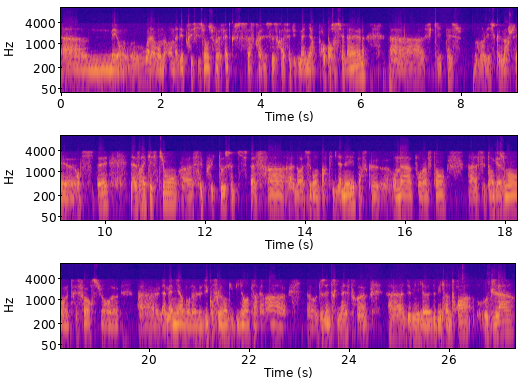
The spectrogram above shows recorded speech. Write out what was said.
euh, mais on, voilà, on a, on a, des précisions sur le fait que ça sera, ce sera fait d'une manière proportionnelle, euh, ce qui était on dit ce que le marché euh, anticipait. La vraie question, euh, c'est plutôt ce qui passera euh, dans la seconde partie de l'année, parce que on a pour l'instant cet engagement très fort sur euh, la manière dont le, dégonflement du bilan interviendra euh, au deuxième trimestre 2023. Euh, Au-delà,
